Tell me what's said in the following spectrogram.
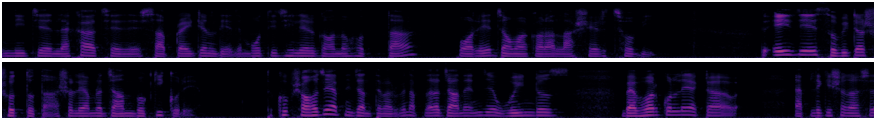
নিচে লেখা আছে যে সাবটাইটেল দিয়ে যে মতিঝিলের গণহত্যা পরে জমা করা লাশের ছবি। তো এই যে ছবিটার সত্যতা, আসলে আমরা জানব কি করে? তো খুব সহজেই আপনি জানতে পারবেন। আপনারা জানেন যে উইন্ডোজ ব্যবহার করলে একটা অ্যাপ্লিকেশন আছে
